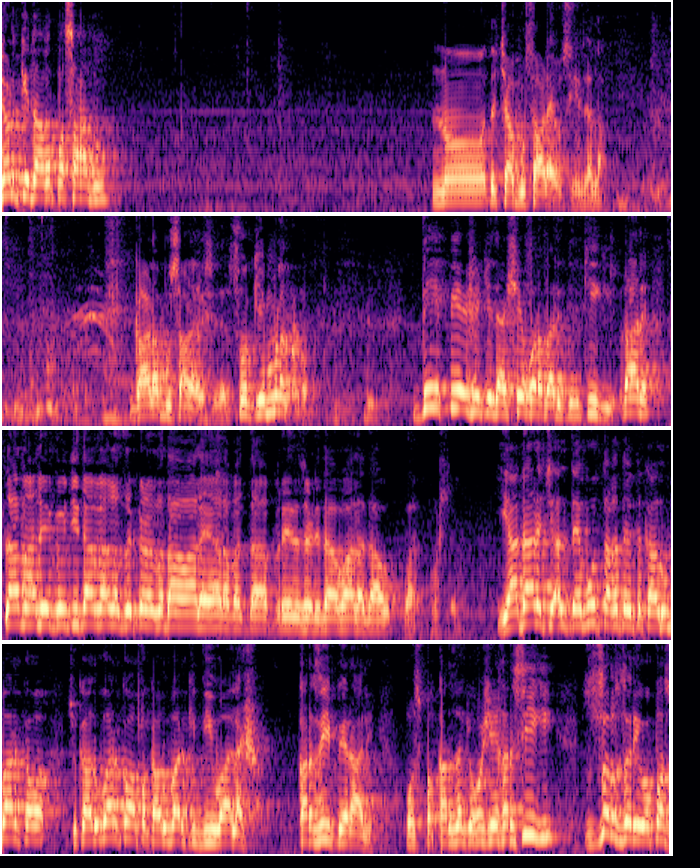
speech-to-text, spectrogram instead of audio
جړ کې دا فسادو نو د چا بوساړه اوسېدله گاړه بوساړه اوسېدله سو کې مړ کړو دې پیښه چې دا شیخ رب دین کیږي رااله السلام علیکم جی دا هغه ذکر خدا والا یا رب دا پرې سړی دا والا دا خوشاله یادار چې الته بو تغه ته کاروبار کوا چې کاروبار کوا په کاروبار کې دیواله شو قرضې پیراله اوس په قرضه کې خوشې خرسيږي زر زری واپس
